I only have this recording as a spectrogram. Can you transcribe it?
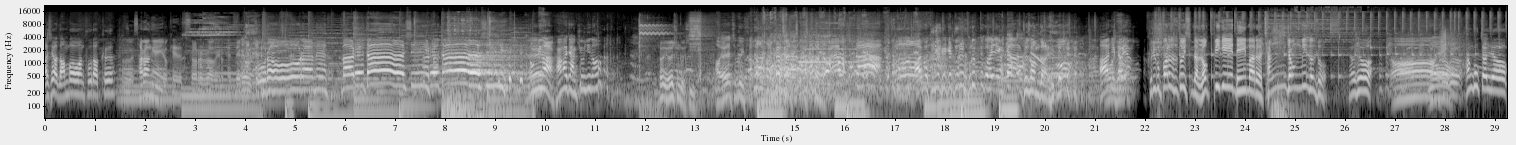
아시아 넘버원 푸다크 그 사랑에 이렇게 서르르 이렇게 내려올 때 돌아오라는 말을 다시 말을 다시 정민아 강아지 안 키우니 너? 저 여자친구 있습니다 아 여자친구 있어. 아뭐 그게 그렇게 눈을 부릅뜨고 할 얘기냐? 죄송합니다 아니 그냥. 그리고 빠르서 또 있습니다. 럭비계의 네이마르 장정민 선수. 안녕하세요. 아, 그 한국전력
